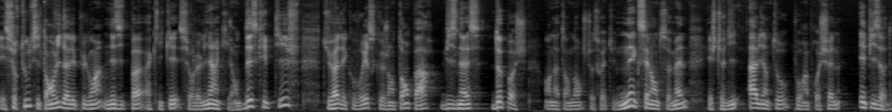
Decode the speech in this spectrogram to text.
Et surtout, si tu as envie d'aller plus loin, n'hésite pas à cliquer sur le lien qui est en descriptif. Tu vas découvrir ce que j'entends par business de poche. En attendant, je te souhaite une excellente semaine et je te dis à bientôt pour un prochain épisode.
